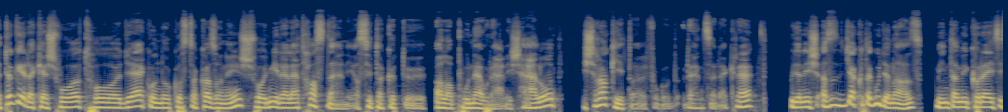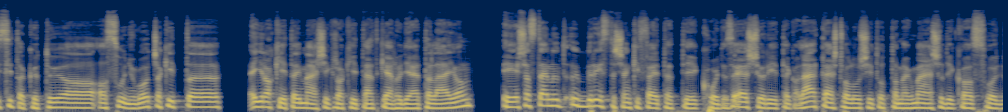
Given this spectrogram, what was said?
de tök érdekes volt, hogy elgondolkoztak azon is, hogy mire lehet használni a szitakötő alapú neurális hálót, és rakéta elfogó rendszerekre, ugyanis az gyakorlatilag ugyanaz, mint amikor egy szitakötő a, a szúnyogot, csak itt egy rakéta egy másik rakétát kell, hogy eltaláljon, és aztán részletesen kifejtették, hogy az első réteg a látást valósította meg, második az, hogy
